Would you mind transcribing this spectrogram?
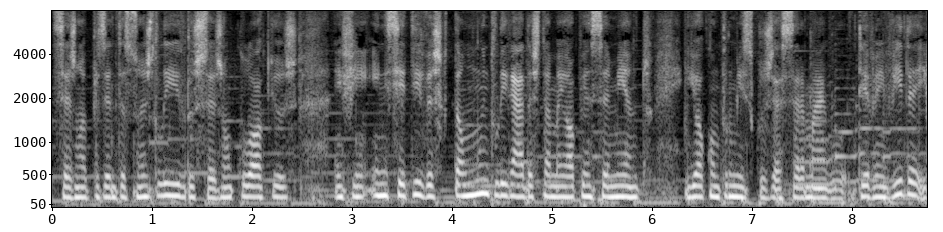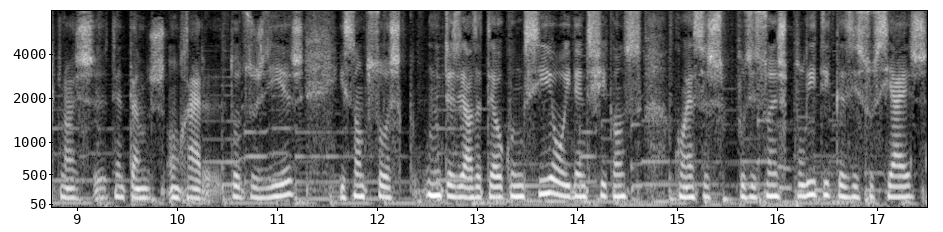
sejam apresentações de livros, sejam colóquios, enfim, iniciativas que estão muito ligadas também ao pensamento e ao compromisso que o José Saramago teve em vida e que nós eh, tentamos honrar todos os dias. E são pessoas que muitas delas até o conheciam ou identificam-se com essas posições políticas e sociais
